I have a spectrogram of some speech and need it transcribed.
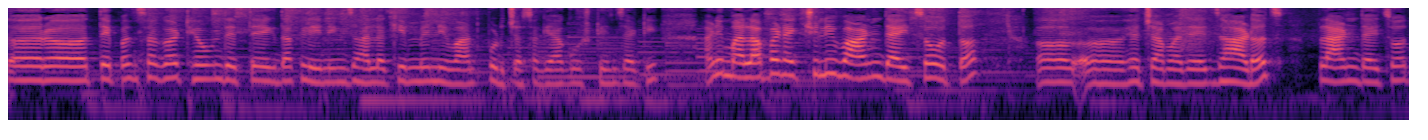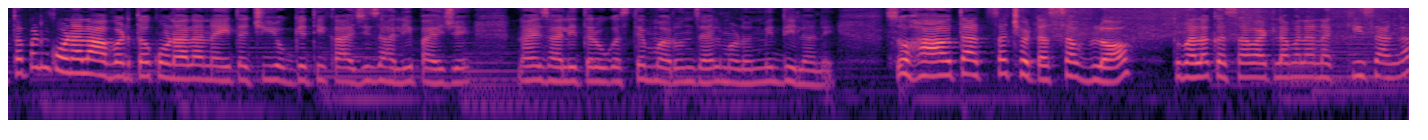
तर ते पण सगळं ठेवून देते. एकदा क्लिनिंग झालं की मी निवांत पुढच्या सगळ्या गोष्टींसाठी. आणि मला पण ॲक्च्युली वाण द्यायचं होतं. ह्याच्यामध्ये झाडच प्लांट द्यायचं होतं. पण कोणाला आवडतं कोणाला नाही त्याची योग्य ती काळजी झाली पाहिजे. नाही झाली तर उगाच ते मरून जाईल म्हणून मी दिलं नाही. सो हा होता आजचा छोटासा व्लॉग तुम्हाला कसा वाटला मला नक्की सांगा.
